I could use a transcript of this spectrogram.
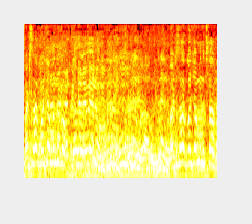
బట్ సార్ కొంచెం ముందుకు బట్ సార్ కొంచెం ముందుకు సార్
